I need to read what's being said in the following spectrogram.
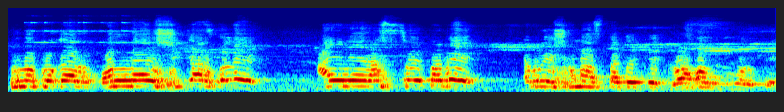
কোন প্রকার অন্যায়ের শিকার হলে আইনের আশ্রয় পাবে এবং এই সমাজ তাদেরকে গ্রহণ করবে।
